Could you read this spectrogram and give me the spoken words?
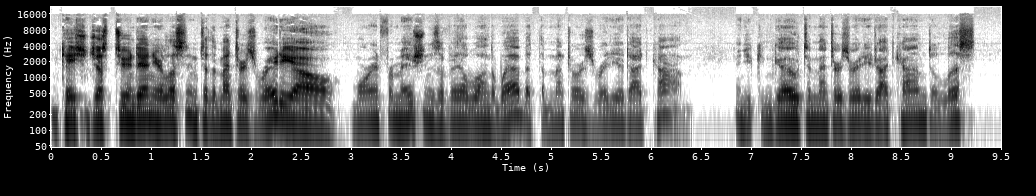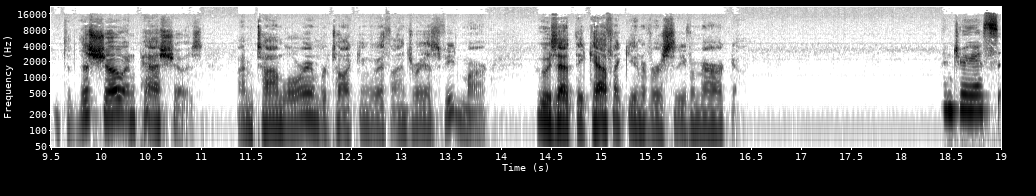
In case you just tuned in, you're listening to the Mentors Radio. More information is available on the web at thementorsradio.com. And you can go to mentorsradio.com to list to this show and past shows. I'm Tom Loarie, and we're talking with Andreas Widmer, who is at the Catholic University of America. Andreas,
